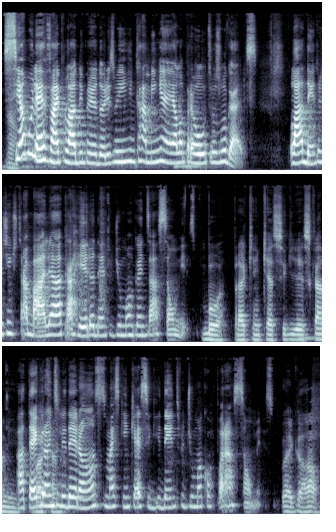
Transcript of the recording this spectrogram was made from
Se a mulher vai para o lado do empreendedorismo, a gente encaminha ela para outros lugares. Lá dentro a gente trabalha a carreira dentro de uma organização mesmo. Boa, para quem quer seguir esse caminho. Até bacana. grandes lideranças, mas quem quer seguir dentro de uma corporação mesmo. Legal,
